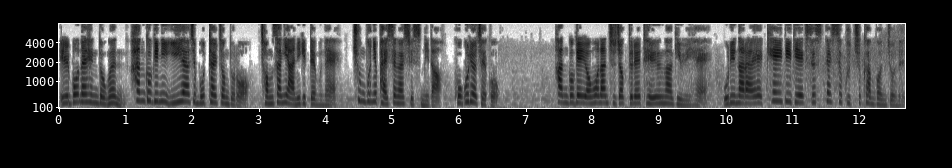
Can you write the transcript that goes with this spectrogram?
일본의 행동은 한국인이 이해하지 못할 정도로 정상이 아니기 때문에 충분히 발생할 수 있습니다. 고구려 제국 한국의 영원한 주적들에 대응하기 위해 우리나라의 KDDX 스텔스 구축함 건조는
